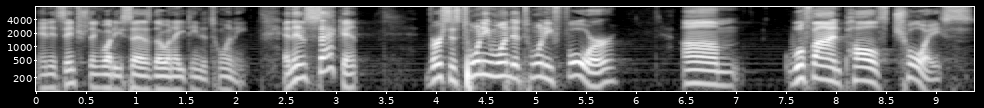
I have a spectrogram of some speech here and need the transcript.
and it's interesting what he says, though, in 18 to 20. And then, second, verses 21 to 24, um, we'll find Paul's choice.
